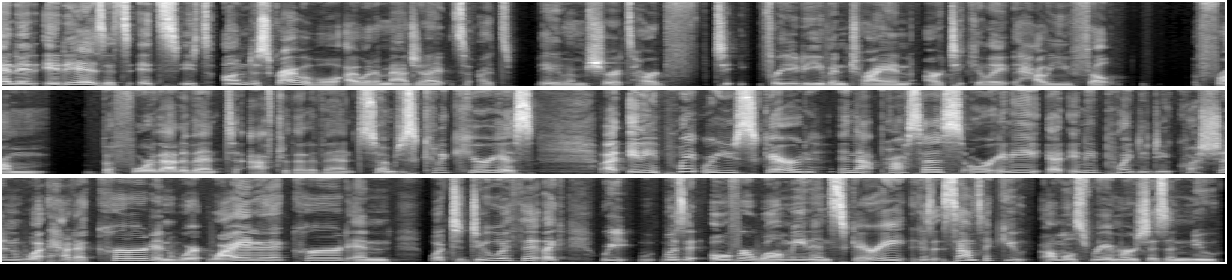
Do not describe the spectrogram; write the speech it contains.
And it, it is it's it's it's undescribable. I would imagine. It's, it's, I'm sure it's hard to, for you to even try and articulate how you felt from before that event to after that event. So I'm just kind of curious. At any point, were you scared in that process, or any at any point did you question what had occurred and where why it had occurred and what to do with it? Like, were you, was it overwhelming and scary? Because it sounds like you almost reemerged as a new,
